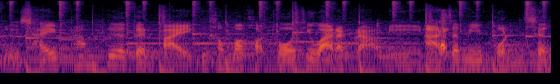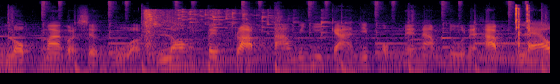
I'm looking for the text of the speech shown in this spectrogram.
หรือใช้พร่ำเพรื่อเกินไป คือคำว่าขอโทษที่ว่าดังกล่าวนี้ อาจจะมีผลเชิงลบมากกว่าเชิงบวก ลองไปปรับตามวิธีการที่ผมแนะนำดูนะครับ แล้ว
